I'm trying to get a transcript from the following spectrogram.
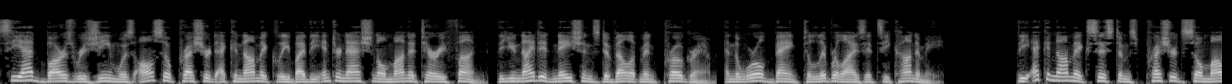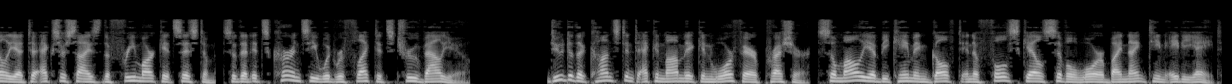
Siad Barre's regime was also pressured economically by the International Monetary Fund, the United Nations Development Programme, and the World Bank to liberalize its economy. The economic systems pressured Somalia to exercise the free market system, so that its currency would reflect its true value. Due to the constant economic and warfare pressure, Somalia became engulfed in a full-scale civil war by 1988.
